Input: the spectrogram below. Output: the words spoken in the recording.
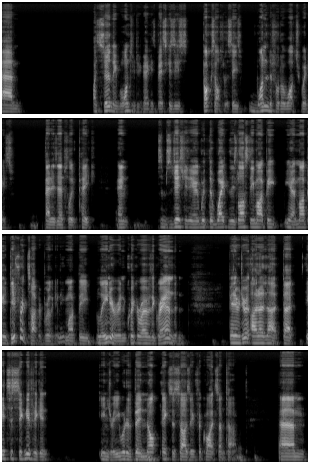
Um, I certainly want him to be back his best because he's box office. He's wonderful to watch when he's at his absolute peak. And some suggestions, you know, with the weight that he's lost, he might be, you know, might be a different type of brilliant. He might be leaner and quicker over the ground and better endurance. I don't know, but it's a significant injury. He would have been not exercising for quite some time. Um,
